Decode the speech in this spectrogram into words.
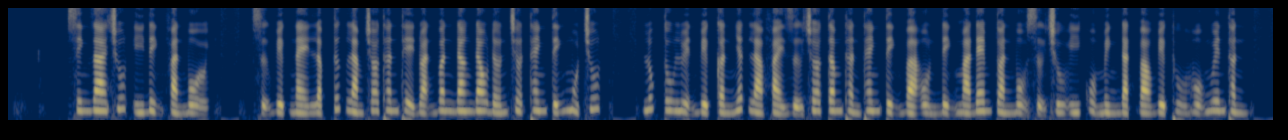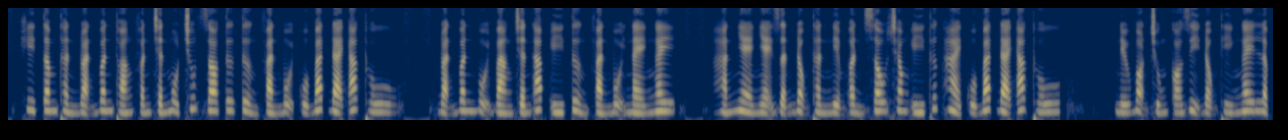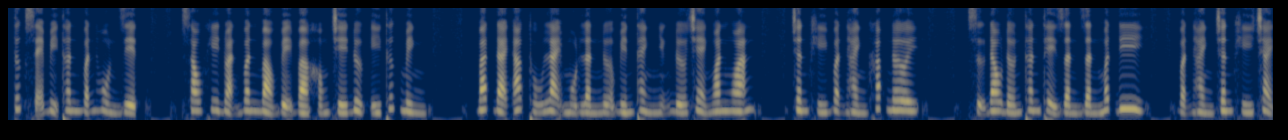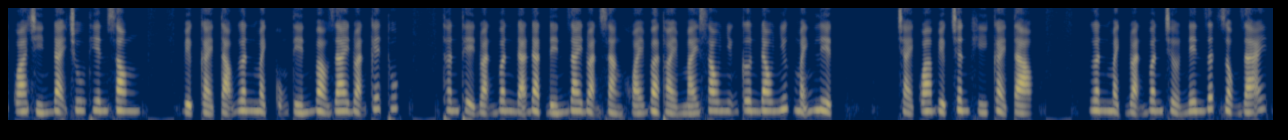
Sinh ra chút ý định phản bội. Sự việc này lập tức làm cho thân thể đoạn vân đang đau đớn chợt thanh tĩnh một chút. Lúc tu luyện việc cần nhất là phải giữ cho tâm thần thanh tịnh và ổn định mà đem toàn bộ sự chú ý của mình đặt vào việc thủ hộ nguyên thần. Khi tâm thần đoạn vân thoáng phấn chấn một chút do tư tưởng phản bội của bát đại ác thu, đoạn vân vội vàng chấn áp ý tưởng phản bội này ngay. Hắn nhẹ nhẹ dẫn động thần niệm ẩn sâu trong ý thức hải của bát đại ác thú. Nếu bọn chúng có dị động thì ngay lập tức sẽ bị thân vẫn hồn diệt. Sau khi đoạn vân bảo vệ và khống chế được ý thức mình, bát đại ác thú lại một lần nữa biến thành những đứa trẻ ngoan ngoãn. Chân khí vận hành khắp nơi. Sự đau đớn thân thể dần dần mất đi. Vận hành chân khí trải qua chín đại chu thiên xong. Việc cải tạo gân mạch cũng tiến vào giai đoạn kết thúc. Thân thể đoạn vân đã đạt đến giai đoạn sảng khoái và thoải mái sau những cơn đau nhức mãnh liệt. Trải qua việc chân khí cải tạo, gân mạch đoạn vân trở nên rất rộng rãi.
